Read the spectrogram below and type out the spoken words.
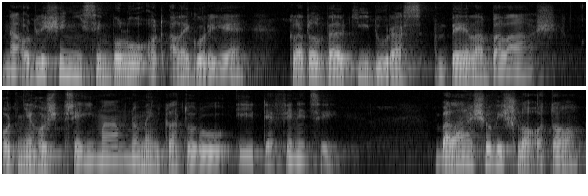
Na odlišení symbolu od alegorie kladl velký důraz Béla Baláš, od něhož přejímám nomenklaturu i definici. Balášovi šlo o to,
